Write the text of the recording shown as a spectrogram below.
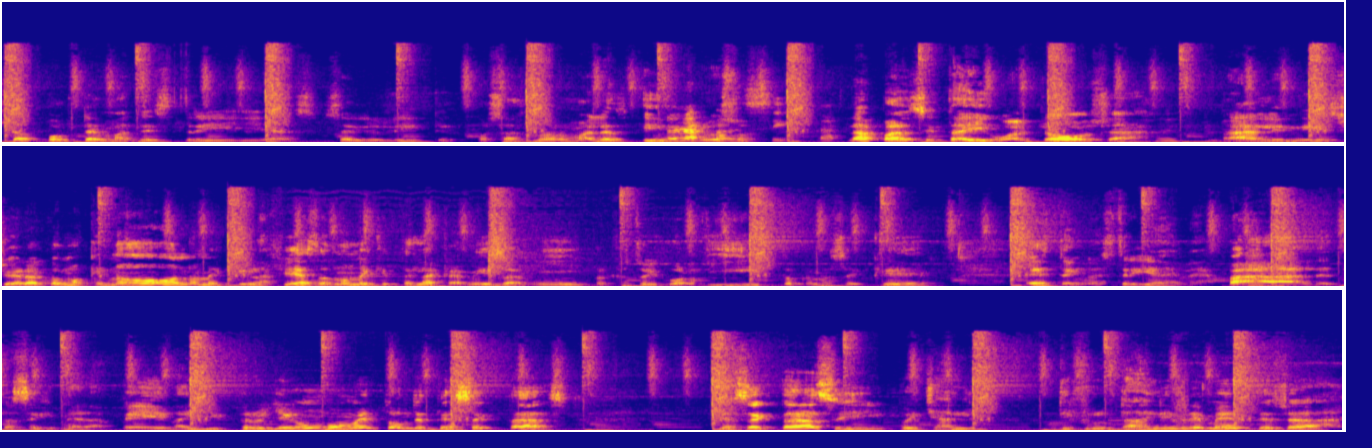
o sea por temas de estrías celulitis cosas normales La incluso pancita. la pancita igual yo o sea al inicio era como que no no me en la fiesta no me quites la camisa a mí porque estoy gordito que no sé qué eh, tengo estrías en la espalda entonces me da pena y, pero llega un momento donde te aceptas te aceptas y pues ya disfrutas libremente o sea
